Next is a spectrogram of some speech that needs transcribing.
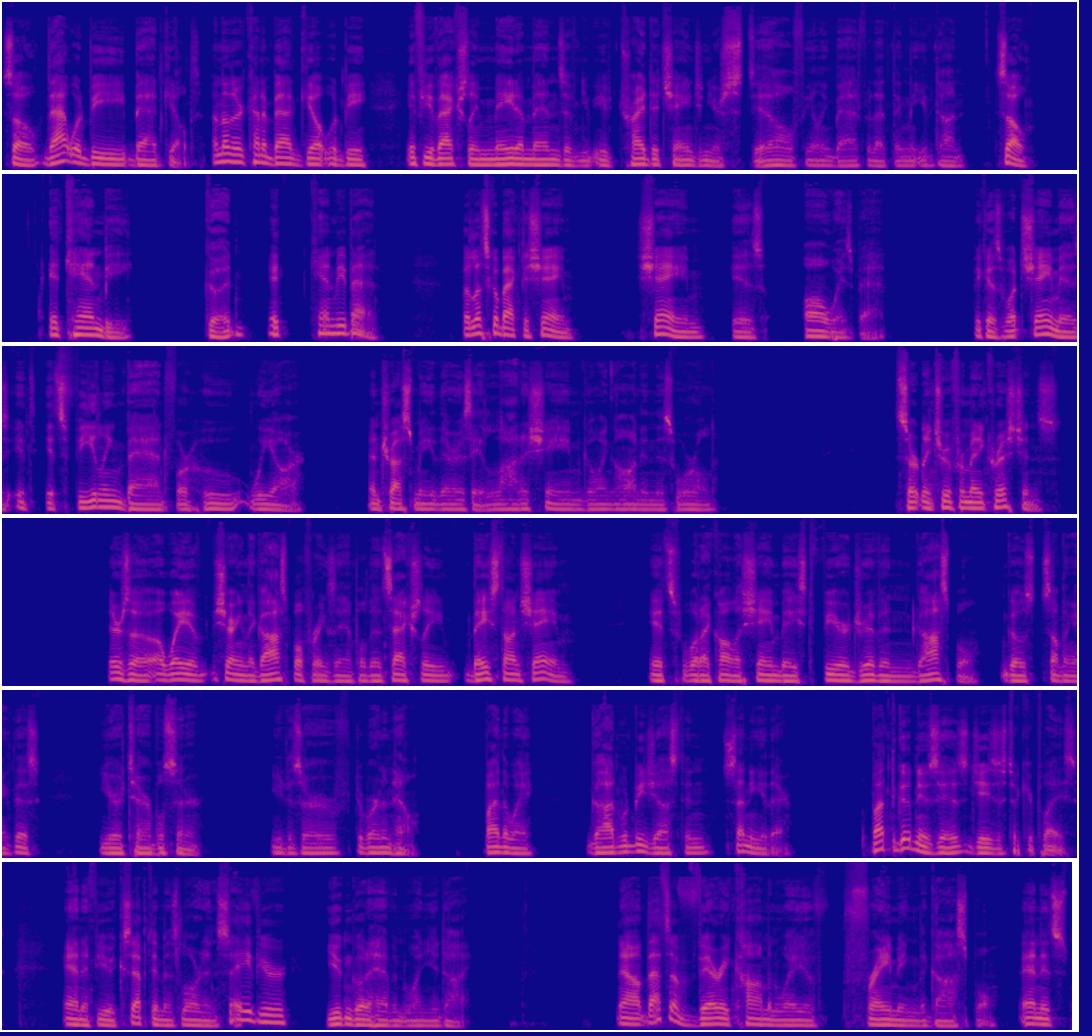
So that would be bad guilt. Another kind of bad guilt would be if you've actually made amends and you've tried to change and you're still feeling bad for that thing that you've done. So it can be good, it can be bad. But let's go back to shame. Shame is always bad because what shame is, it, it's feeling bad for who we are. And trust me, there is a lot of shame going on in this world. Certainly true for many Christians. There's a, a way of sharing the gospel, for example, that's actually based on shame. It's what I call a shame based, fear driven gospel. It goes something like this You're a terrible sinner. You deserve to burn in hell. By the way, God would be just in sending you there. But the good news is, Jesus took your place. And if you accept him as Lord and Savior, you can go to heaven when you die. Now, that's a very common way of framing the gospel. And it's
